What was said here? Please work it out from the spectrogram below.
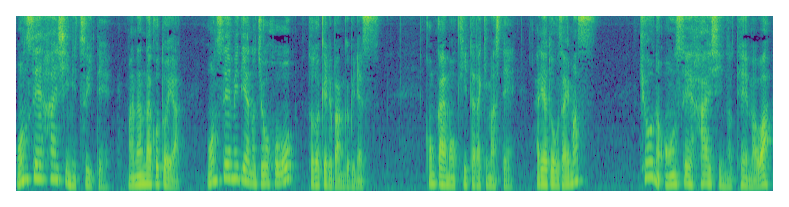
音声配信について学んだことや音声メディアの情報を届ける番組です。今回もお聴きいただきましてありがとうございます。今日の音声配信のテーマは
